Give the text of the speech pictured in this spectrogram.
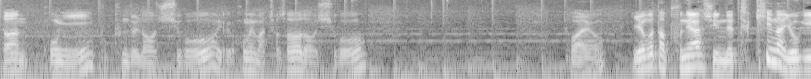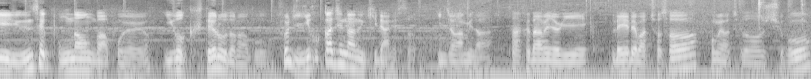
했던 공이 부품들 넣어주시고 여기 홈에 맞춰서 넣어주시고 좋아요. 이런 거 다 분해할 수 있는데 특히나 여기 은색 복 나온 거 보여요? 이거 그대로더라고. 솔직히 이것까지 나는 기대 안 했어. 인정합니다. 자, 그 다음에 여기 레일에 맞춰서 홈에 맞춰서 넣어주시고.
